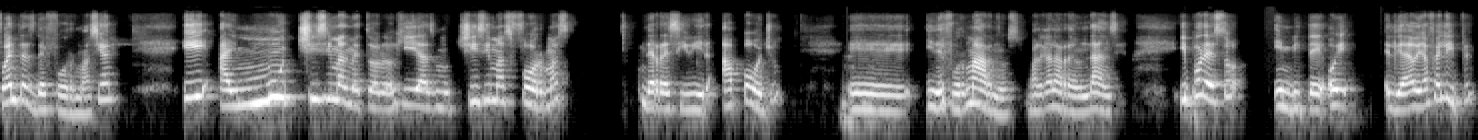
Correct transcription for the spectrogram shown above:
fuentes de formación. Y hay muchísimas metodologías, muchísimas formas de recibir apoyo eh, y de formarnos, valga la redundancia. Y por eso invité hoy, el día de hoy a Felipe,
